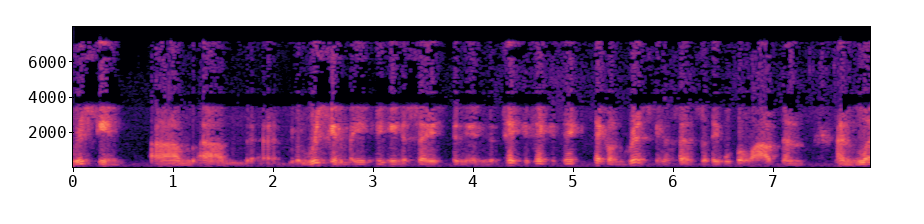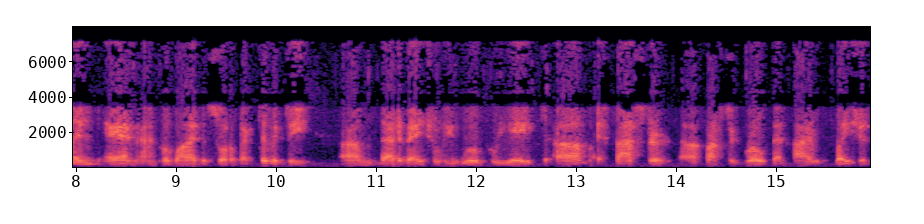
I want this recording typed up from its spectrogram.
risking risk in, in, in a sense, in, in take, take, take, take on risk in a sense that they will go out and, and lend and, and provide the sort of activity um, that eventually will create um, a faster, uh, faster growth and higher inflation.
